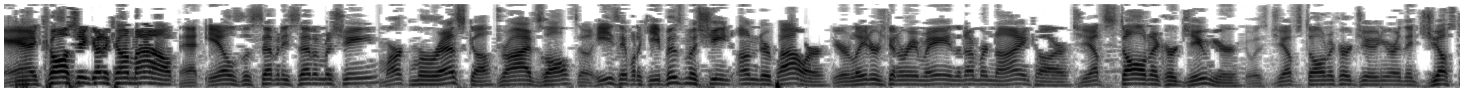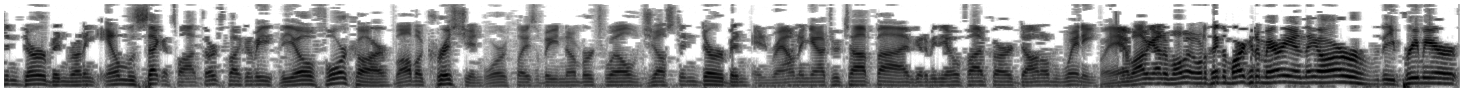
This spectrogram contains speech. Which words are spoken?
And caution going to come out. That is the 77 machine. Mark Maresca drives off. So he's able to keep his machine under power. Your leader's going to remain the number nine car, Jeff Stalnaker Jr. It was Jeff Stalnaker Jr. and then Justin Durbin running in the second spot. Third spot going to be the 04 car, Bubba Christian. Fourth place will be number 12, Justin Durbin. And rounding out your top five, going to be the 05 car, Donald Winnie. And while we got a moment, I want to thank the Market of Marion. They are the premier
